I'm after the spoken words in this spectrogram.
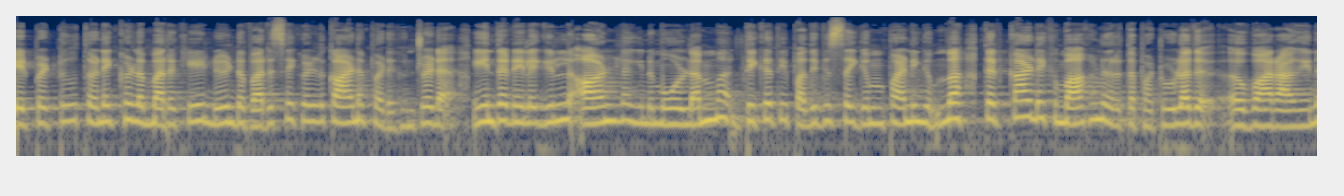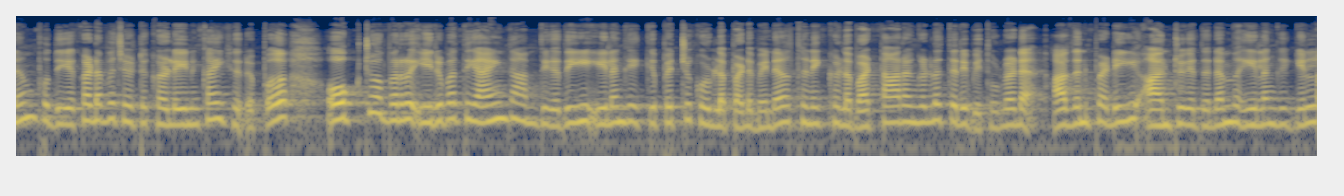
ஏற்பட்டு திணைக்களம் அருகே நீண்ட வரிசைகள் காணப்படுகின்றன. இந்த நிலையில் ஆன்லைன் மூலம் திகதி பதிவு செய்யும் பணியும் தற்காலிகமாக நிறுத்தப்பட்டுள்ளது. எவ்வாறாயினும் புதிய கடவுச்சீட்டுகளின் கையிருப்பு அக்டோபர் இருபத்தி ஐந்தாம் தேதி இலங்கைக்கு பெற்றுக் கொள்ளப்படும் என திணைக்கள வட்டாரங்கள் தெரிவித்துள்ளன. அதன்படி அன்றைய தினம் இலங்கையில்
